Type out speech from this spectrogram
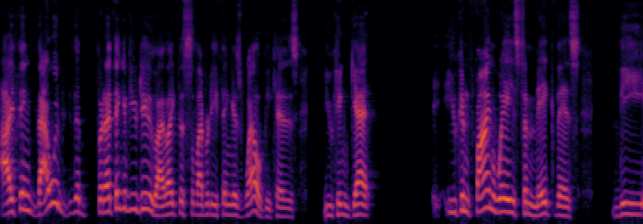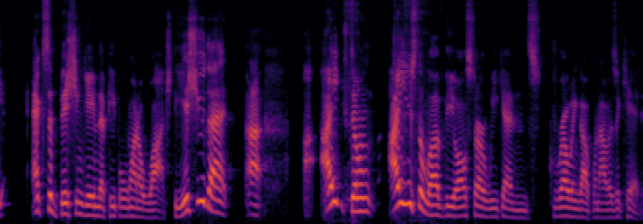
I think that would the but I think if you do, I like the celebrity thing as well because you can get you can find ways to make this the exhibition game that people want to watch. The issue that uh, I don't I used to love the All Star weekends growing up when I was a kid.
